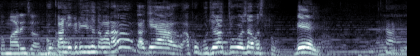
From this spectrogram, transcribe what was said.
તો મારી જવાબ ભૂકા નીકળી જશે તમારા હા? કારણ કે આ આખું ગુજરાત જુઓ છે આ વસ્તુ. બેન. હા.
